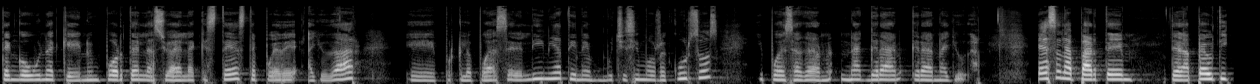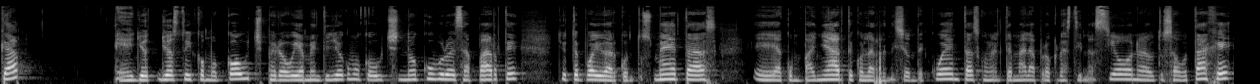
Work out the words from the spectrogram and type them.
tengo una que no importa en la ciudad en la que estés, te puede ayudar eh, porque lo puede hacer en línea, tiene muchísimos recursos y puede ser una gran, gran ayuda. Esa es la parte terapéutica eh, yo, yo, estoy como coach, pero obviamente yo como coach no cubro esa parte. Yo te puedo ayudar con tus metas, eh, acompañarte con la rendición de cuentas, con el tema de la procrastinación, el autosabotaje.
